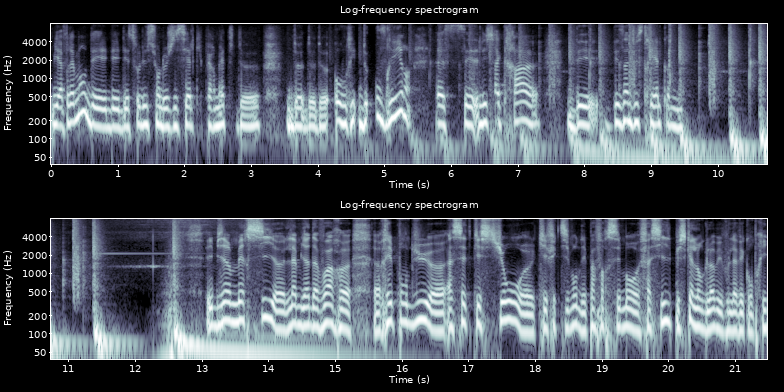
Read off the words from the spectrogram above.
mais il y a vraiment des, solutions logicielles qui permettent de, de, ouvrir, euh, les chakras des industriels comme nous. Eh bien, merci euh, Lamia d'avoir euh, répondu euh, à cette question qui effectivement n'est pas forcément facile puisqu'elle englobe, et vous l'avez compris,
